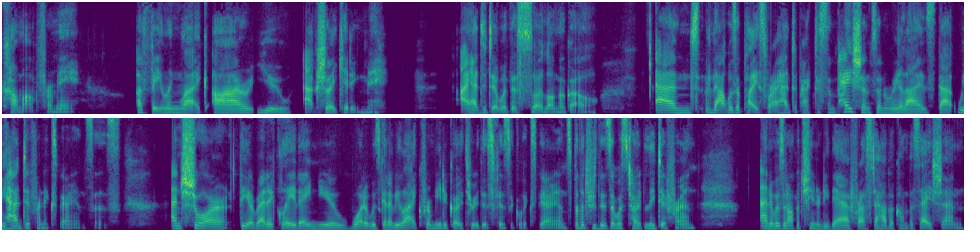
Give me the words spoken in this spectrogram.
come up for me of feeling like, are you actually kidding me? I had to deal with this so long ago. And that was a place where I had to practice some patience and realize that we had different experiences. And sure, theoretically, they knew what it was going to be like for me to go through this physical experience. But the truth is, it was totally different. And it was an opportunity there for us to have a conversation,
